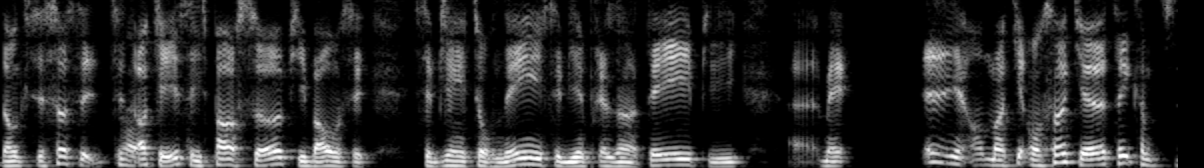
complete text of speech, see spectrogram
Donc c'est ça, c'est ok, il se passe ça, puis bon, c'est bien tourné, c'est bien présenté, puis euh, mais eh, on, on sent que tu sais comme tu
